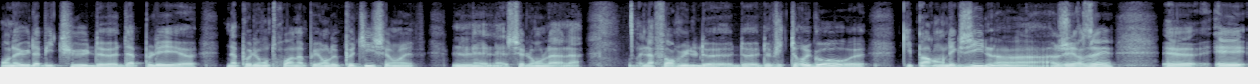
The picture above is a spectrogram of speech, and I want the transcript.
on a eu l'habitude d'appeler euh, Napoléon III Napoléon le Petit, selon, la, formule de, de, Victor Hugo, qui part en exil hein, à Jersey. et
